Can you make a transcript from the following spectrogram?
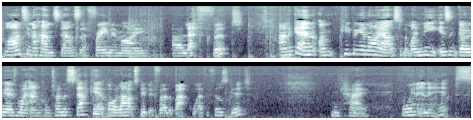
planting the hands down so they're framing my uh, left foot. And again, I'm keeping an eye out so that my knee isn't going over my ankle. I'm trying to stack it or allow it to be a bit further back, whatever feels good. Okay, point in the hips.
